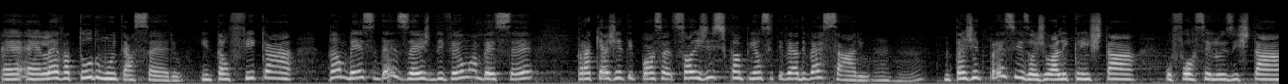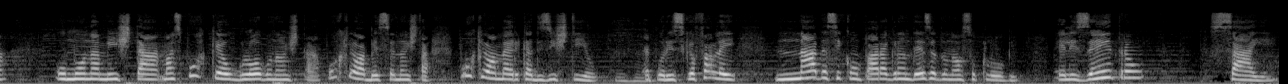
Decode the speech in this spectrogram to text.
é, é, leva tudo muito a sério. Então fica também esse desejo de ver um ABC para que a gente possa. Só existe campeão se tiver adversário. Uhum. Então a gente precisa. Hoje o Alecrim está, o Força e Luz está, o Monami está. Mas por que o Globo não está? Por que o ABC não está? Por que o América desistiu? Uhum. É por isso que eu falei. Nada se compara à grandeza do nosso clube. Eles entram, saem.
